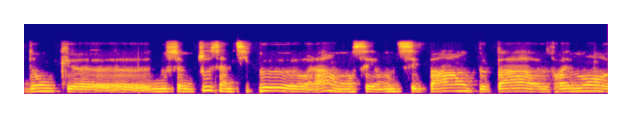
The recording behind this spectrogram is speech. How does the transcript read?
Donc, euh, nous sommes tous un petit peu, voilà, on, sait, on ne sait pas, on peut pas vraiment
